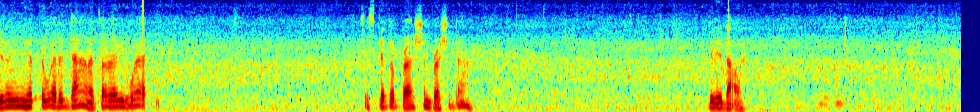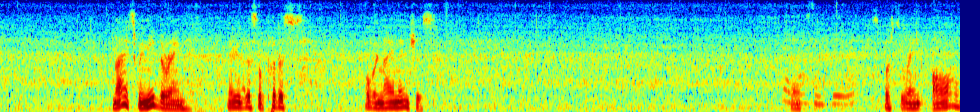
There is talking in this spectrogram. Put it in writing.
You don't even have to wet it down, it's already wet. Just get the brush and brush it down. Give you a dollar. Nice, we need the rain. Maybe this will put us over nine inches. Yeah. nice and cool. It's supposed to rain all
